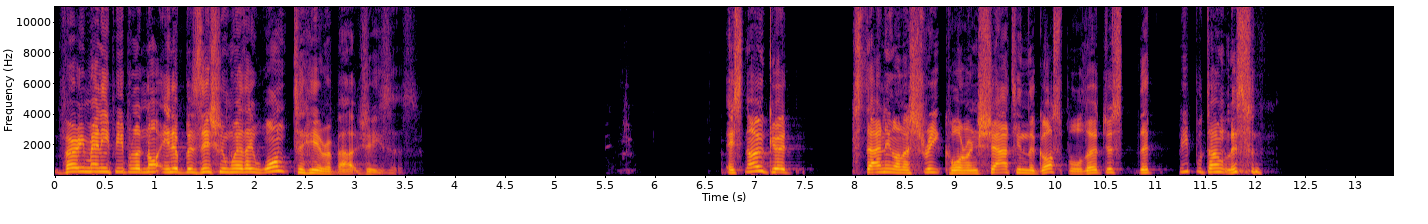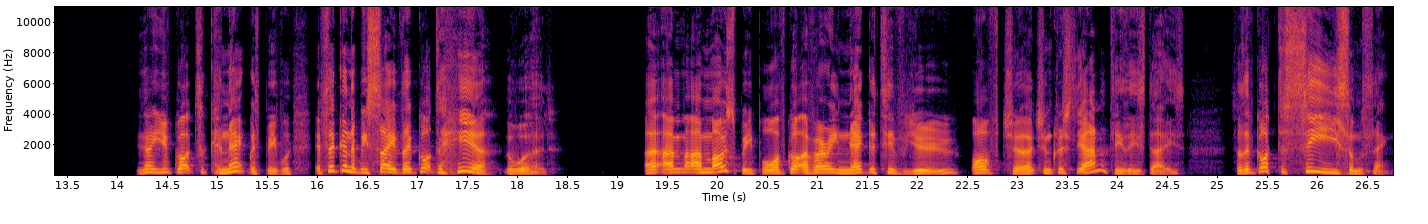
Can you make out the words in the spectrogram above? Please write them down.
very many people are not in a position where they want to hear about Jesus. It's no good standing on a street corner and shouting the gospel. They're just, people don't listen. You know, you've got to connect with people. If they're going to be saved, they've got to hear the word. Uh, um, and most people have got a very negative view of church and Christianity these days. So they've got to see something.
